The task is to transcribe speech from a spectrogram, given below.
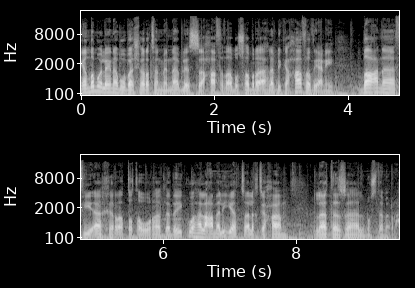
ينضم إلينا مباشرة من نابلس حافظ أبو صبرة. أهلا بك حافظ. يعني ضعنا في آخر التطورات لديك وهل عملية الاقتحام لا تزال مستمرة؟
